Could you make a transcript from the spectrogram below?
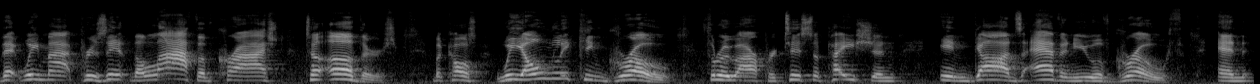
that we might present the life of Christ to others because we only can grow through our participation in God's avenue of growth and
